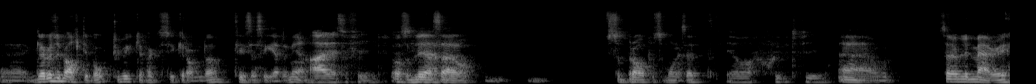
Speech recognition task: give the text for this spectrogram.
Eh, glömmer typ alltid bort hur mycket jag faktiskt tycker om den tills jag ser den igen. Ja, den är så fin. Och så blir jag så här, så bra på så många sätt. Ja, sjukt fin. Um, det blir Mary.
